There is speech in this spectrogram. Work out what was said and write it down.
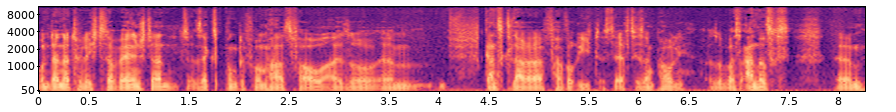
und dann natürlich Tabellenstand, sechs Punkte vom HSV. Also ähm, ganz klarer Favorit ist der FC St. Pauli. Also was anderes, ähm,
